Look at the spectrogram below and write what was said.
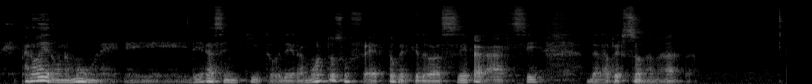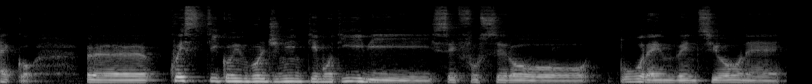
Eh, però era un amore ed era sentito ed era molto sofferto perché doveva separarsi dalla persona amata. Ecco, eh, questi coinvolgimenti emotivi, se fossero pura invenzione,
